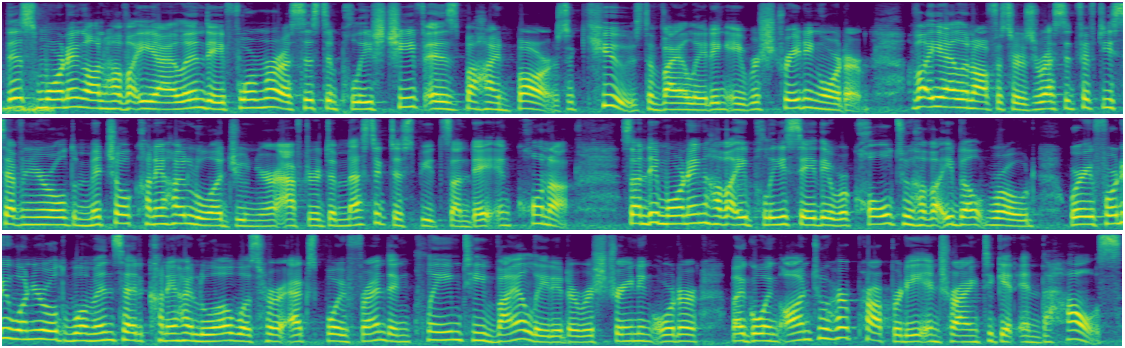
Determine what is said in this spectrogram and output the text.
This morning on Hawaii Island, a former assistant police chief is behind bars, accused of violating a restraining order. Hawaii Island officers arrested 57-year-old Mitchell Kanehailua Jr. after a domestic dispute Sunday in Kona. Sunday morning, Hawaii police say they were called to Hawaii Belt Road, where a 41-year-old woman said Kanehailua was her ex-boyfriend and claimed he violated a restraining order by going onto her property and trying to get in the house.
